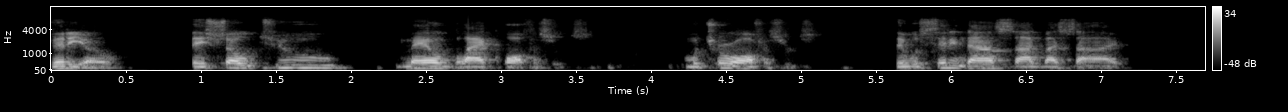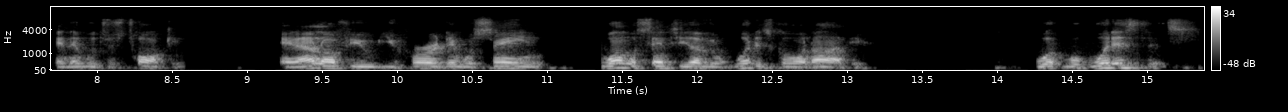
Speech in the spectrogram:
video. They showed two male black officers, mature officers. They were sitting down side by side and they were just talking. And I don't know if you, you heard, they were saying, one was saying to the other, What is going on here? what, what, what is this?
